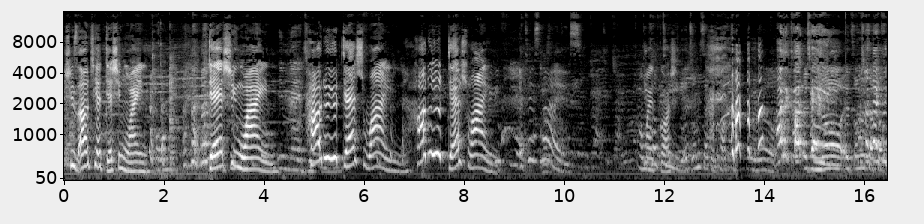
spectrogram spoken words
She's out here dashing wine. dashing wine. How do you dash wine? How do you dash wine? It tastes nice. Oh my gosh. It's almost like a cocktail for real. It's, no, it's almost like a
